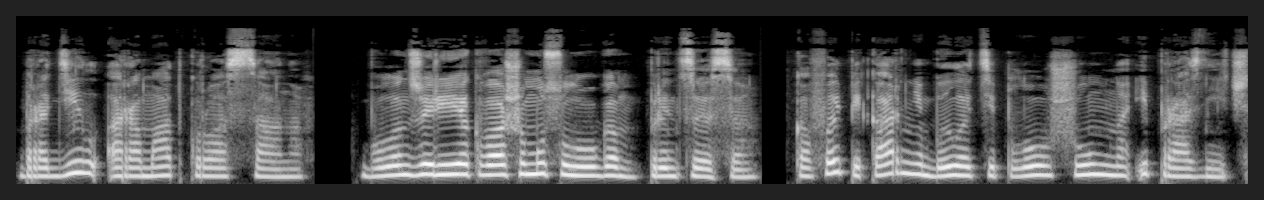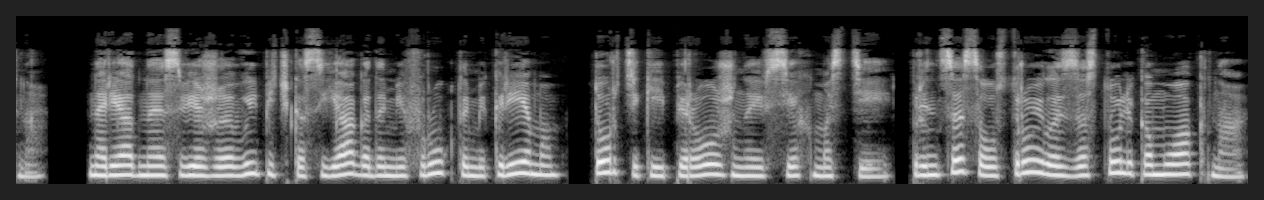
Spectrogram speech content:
бродил аромат круассанов. «Буланжерия к вашим услугам, принцесса!» В кафе-пекарне было тепло, шумно и празднично. Нарядная свежая выпечка с ягодами, фруктами, кремом тортики и пирожные всех мастей. Принцесса устроилась за столиком у окна.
